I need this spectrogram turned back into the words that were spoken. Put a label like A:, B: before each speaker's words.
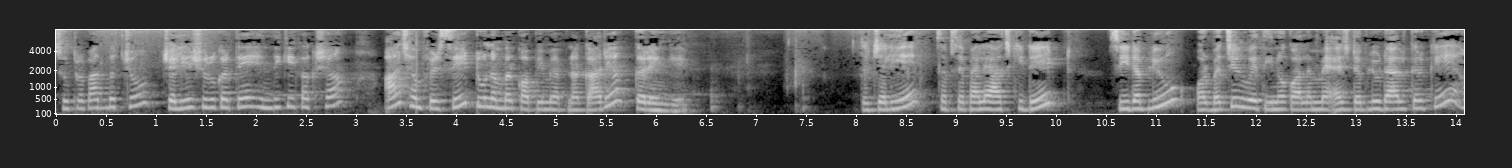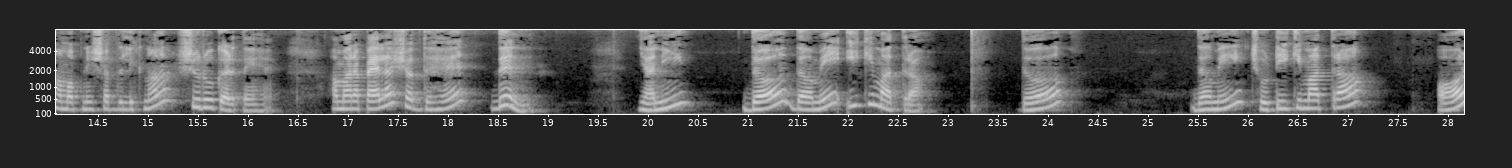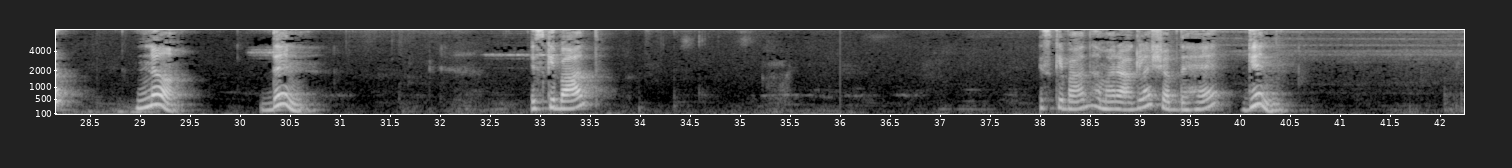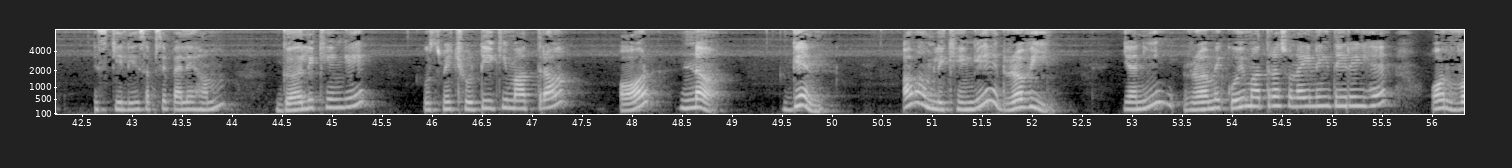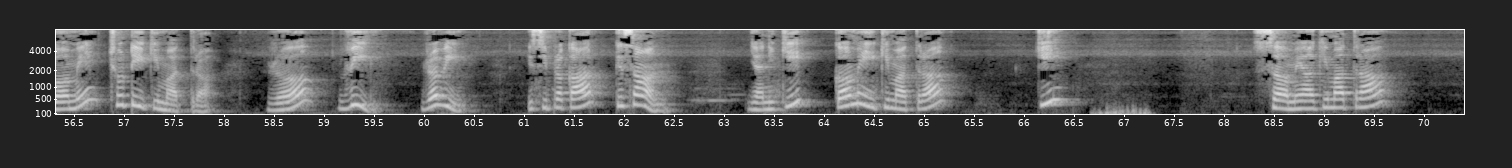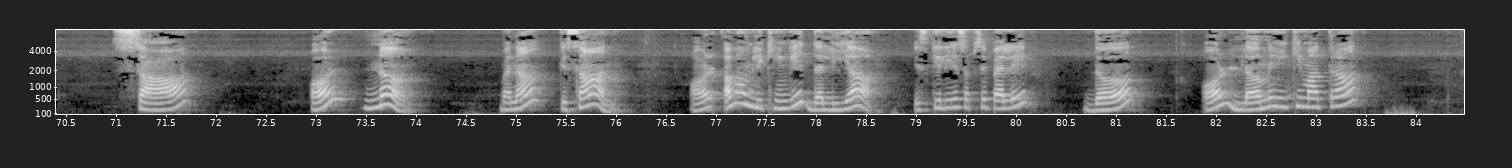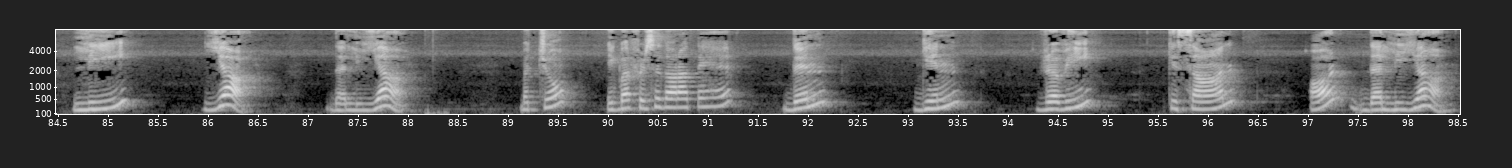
A: सुप्रभात बच्चों, चलिए शुरू करते हैं हिंदी की कक्षा। आज हम फिर से टू नंबर कॉपी में अपना कार्य करेंगे। तो चलिए, सबसे पहले आज की डेट सी डब्ल्यू और बचे हुए तीनों कॉलम में एच डब्ल्यू डाल करके हम अपने शब्द लिखना शुरू करते हैं। हमारा पहला शब्द है दिन, यानी द द में ई की मात्रा। द द में छोटी की मात्रा और न। दिन। इसके बाद इसके बाद हमारा अगला शब्द है गिन। इसके लिए सबसे पहले हम ग लिखेंगे, उसमें छोटी की मात्रा और न। गिन। अब हम लिखेंगे रवि, यानी र में कोई मात्रा सुनाई नहीं दे रही है और व में छोटी की मात्रा। र वी रवि, इसी प्रकार किसान, यानी कि क में ई की मात्रा, की स में आ की मात्रा, सा और न, बना किसान। और अब हम लिखेंगे दलिया, इसके लिए सबसे पहले द और ल में ई की मात्रा, ली, या, दलिया। बच्चों एक बार फिर से दोहराते हैं। दिन, गिन, रवि, किसान और दलिया।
